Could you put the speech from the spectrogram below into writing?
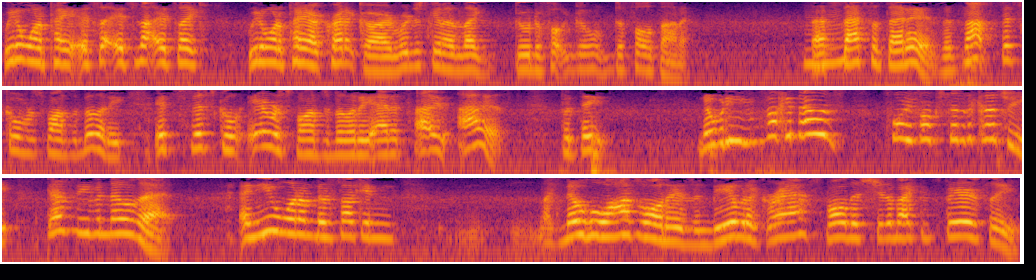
We don't want to pay. It's it's not. It's like we don't want to pay our credit card. We're just gonna like go default go default on it. That's mm-hmm. that's what that is. It's not fiscal responsibility. It's fiscal irresponsibility at its high, highest. But they nobody even fucking knows. Forty four percent of the country doesn't even know that. And you want them to fucking like know who Oswald is and be able to grasp all this shit about conspiracy.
